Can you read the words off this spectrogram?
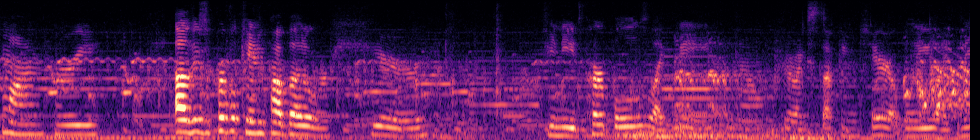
Come on, hurry. Oh, there's a purple candy pop bud over here. If you need purples like me, you know, you're like stuck in terribly like me.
